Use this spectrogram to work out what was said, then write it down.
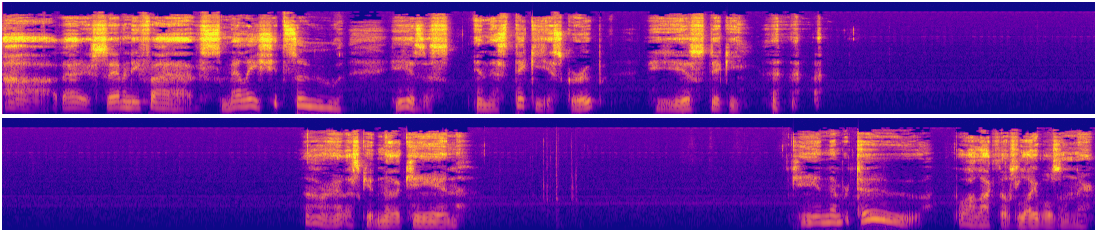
Ah, that is 75. Smelly Shih Tzu. He is a, in the stickiest group. He is sticky. Alright, let's get another can. Can number two. Boy, I like those labels on there.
